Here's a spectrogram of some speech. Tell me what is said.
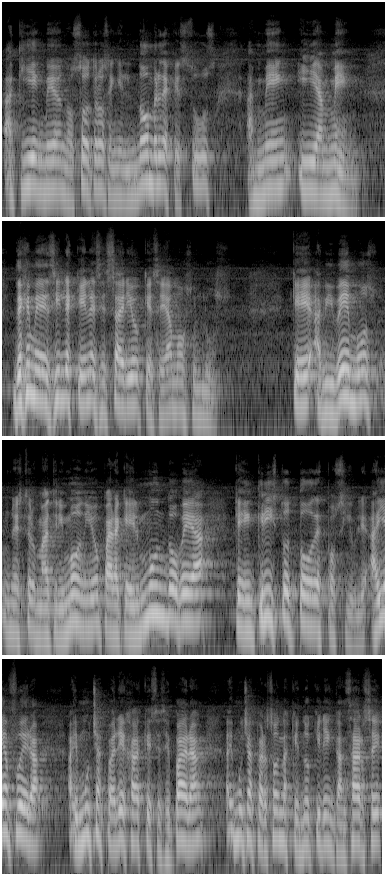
aquí en medio de nosotros. En el nombre de Jesús. Amén y amén. Déjenme decirles que es necesario que seamos luz, que avivemos nuestro matrimonio para que el mundo vea que en Cristo todo es posible. Ahí afuera hay muchas parejas que se separan, hay muchas personas que no quieren cansarse,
